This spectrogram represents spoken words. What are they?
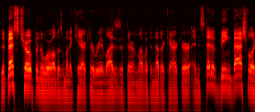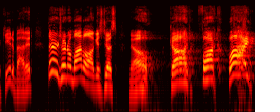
The best trope in the world is when a character realizes that they're in love with another character, and instead of being bashful or cute about it, their internal monologue is just, no, God, fuck, why?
